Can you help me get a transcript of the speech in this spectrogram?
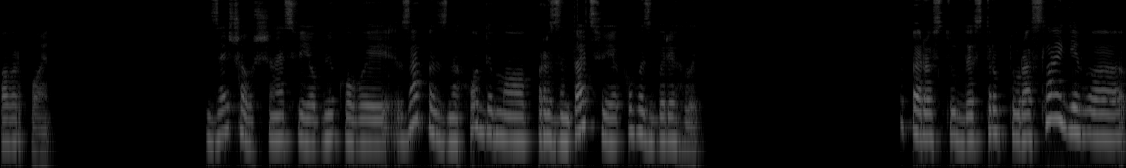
PowerPoint. Зайшовши на свій обліковий запис, знаходимо презентацію, яку ви зберегли. Тепер ось тут, де структура слайдів, е,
